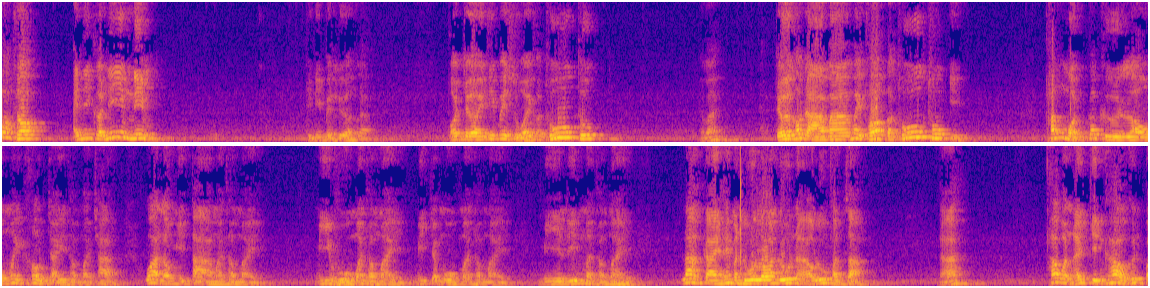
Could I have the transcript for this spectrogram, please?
ะเพราะ ไอันนี้ก็นิ่มนิ่มทีนี้เป็นเรื่องแล้วพอเจอไอ้ที่ไม่สวยก็ทุกทุกเห็นไหมเจอเขาด่ามาไม่เพราะก็ทุกทุกอีก ทั้งหมดก็คือเราไม่เข้าใจธรรมชาติ ว่าเรามีตามาทำไม มีหูมาทำไม มีจมูกมาทำไม มีลิ้นมาทำไม ร่างกายให้มันรู้ร้อนรู้หนาวรู้ผัสสะนะ ถ้าวันไหนกินข้าวขึ้นไป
